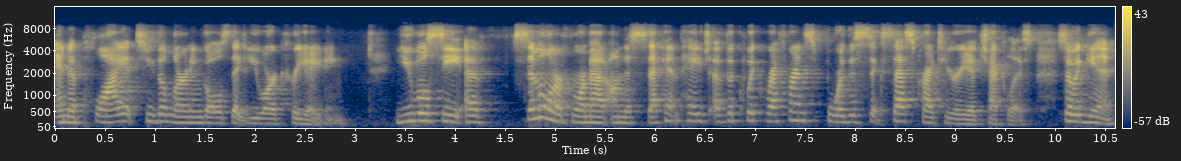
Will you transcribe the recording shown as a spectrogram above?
and apply it to the learning goals that you are creating. You will see a Similar format on the second page of the quick reference for the success criteria checklist. So again,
